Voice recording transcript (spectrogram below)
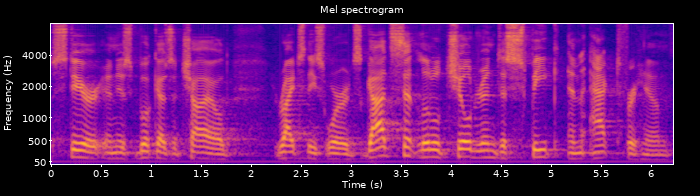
Steer, in his book As a Child, writes these words God sent little children to speak and act for him.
